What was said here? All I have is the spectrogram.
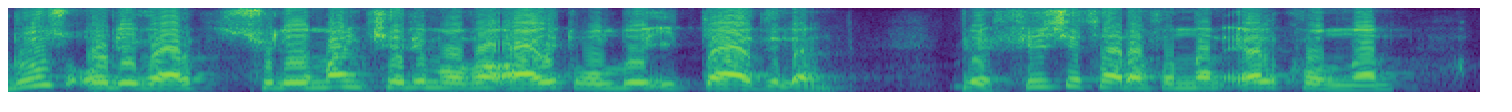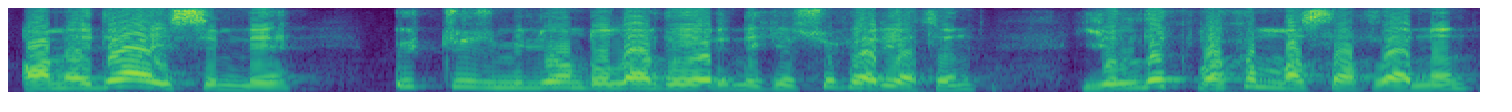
Rus oligark Süleyman Kerimov'a ait olduğu iddia edilen ve Fiji tarafından el konulan Amedea isimli 300 milyon dolar değerindeki süper yatın yıllık bakım masraflarının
